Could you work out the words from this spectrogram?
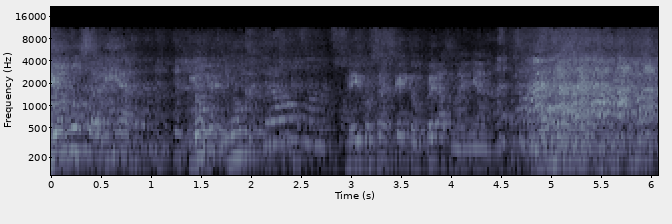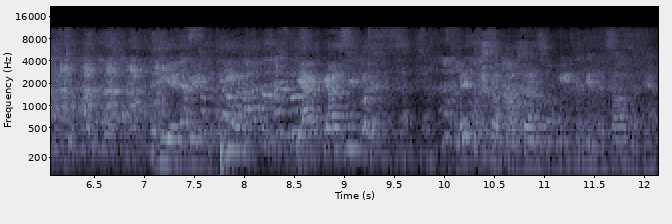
Yo no sabía, no me, no, me dijo, ¿sabes qué? Te operas mañana. Y efectiva, ya casi le un zapatazo a mi hija que empezaba a gatear.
